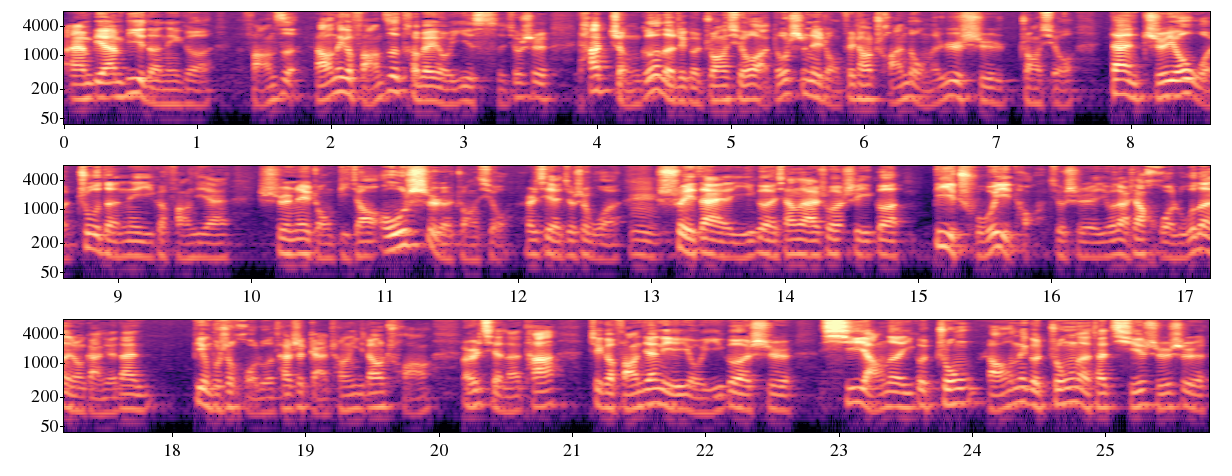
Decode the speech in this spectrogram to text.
Airbnb 的那个。房子，然后那个房子特别有意思，就是它整个的这个装修啊，都是那种非常传统的日式装修，但只有我住的那一个房间是那种比较欧式的装修，而且就是我睡在一个相对来说是一个壁橱里头，就是有点像火炉的那种感觉，但并不是火炉，它是改成一张床，而且呢，它这个房间里有一个是西洋的一个钟，然后那个钟呢，它其实是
